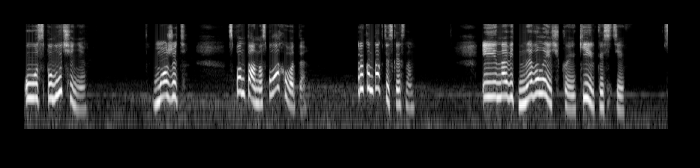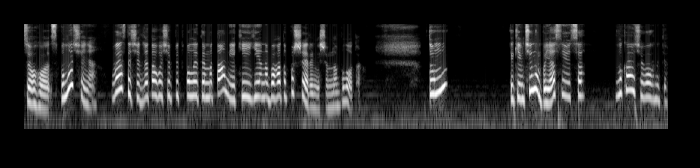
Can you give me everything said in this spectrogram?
у сполученні можуть спонтанно спалахувати при контакті з киснем. І навіть невеличкої кількості цього сполучення вистачить для того, щоб підпалити метан, який є набагато поширенішим на болотах. Тому таким чином пояснюються блукаючі вогники.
